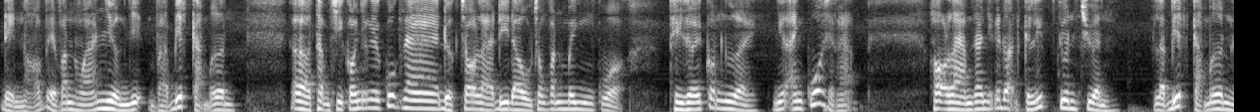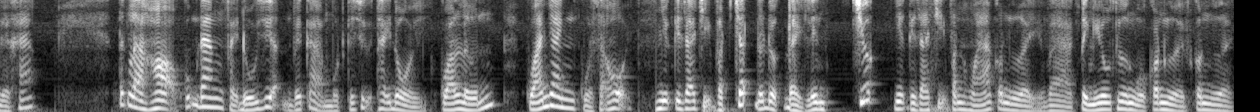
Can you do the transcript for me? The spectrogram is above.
để nói về văn hóa nhường nhịn và biết cảm ơn. Uh, thậm chí có những cái quốc gia được cho là đi đầu trong văn minh của thế giới con người như Anh Quốc chẳng hạn họ làm ra những cái đoạn clip tuyên truyền là biết cảm ơn người khác. Tức là họ cũng đang phải đối diện với cả một cái sự thay đổi quá lớn quá nhanh của xã hội. Những cái giá trị vật chất nó được đẩy lên trước những cái giá trị văn hóa con người và tình yêu thương của con người với con người.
